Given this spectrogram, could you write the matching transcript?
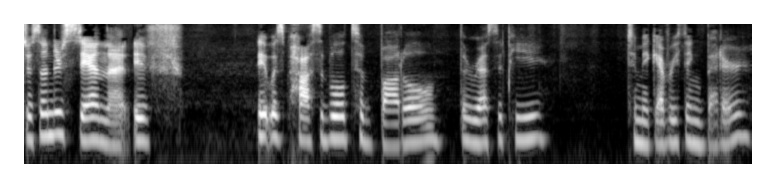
Just understand that if it was possible to bottle the recipe to make everything better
